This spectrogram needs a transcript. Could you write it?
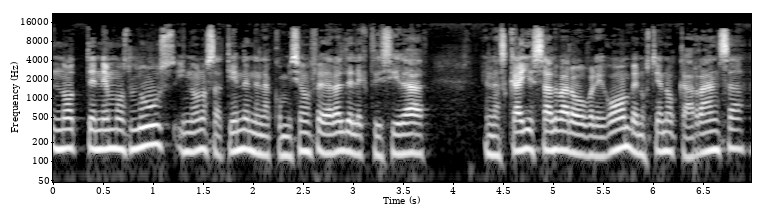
no tenemos luz y no nos atienden en la Comisión Federal de Electricidad. En las calles Álvaro Obregón, Venustiano Carranza.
